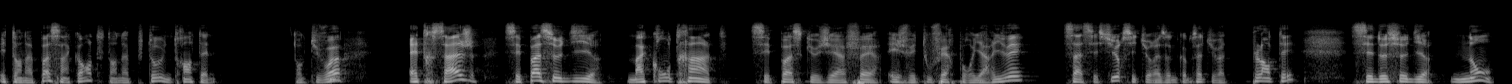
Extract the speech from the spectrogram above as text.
et tu n'en as pas 50, tu en as plutôt une trentaine. Donc tu vois, être sage, c'est pas se dire ma contrainte, c'est pas ce que j'ai à faire et je vais tout faire pour y arriver. Ça, c'est sûr, si tu raisonnes comme ça, tu vas te planter. C'est de se dire non,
